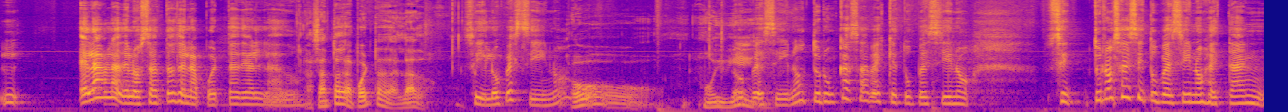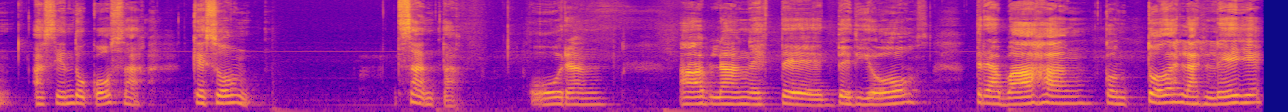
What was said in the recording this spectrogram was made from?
Él habla de los santos de la puerta de al lado. Los santos de la puerta de al lado. Sí, los vecinos. Oh, muy bien. Los vecinos. Tú nunca sabes que tus vecinos... Si, tú no sabes si tus vecinos están haciendo cosas que son santas. Oran, hablan este, de Dios, trabajan con todas las leyes,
